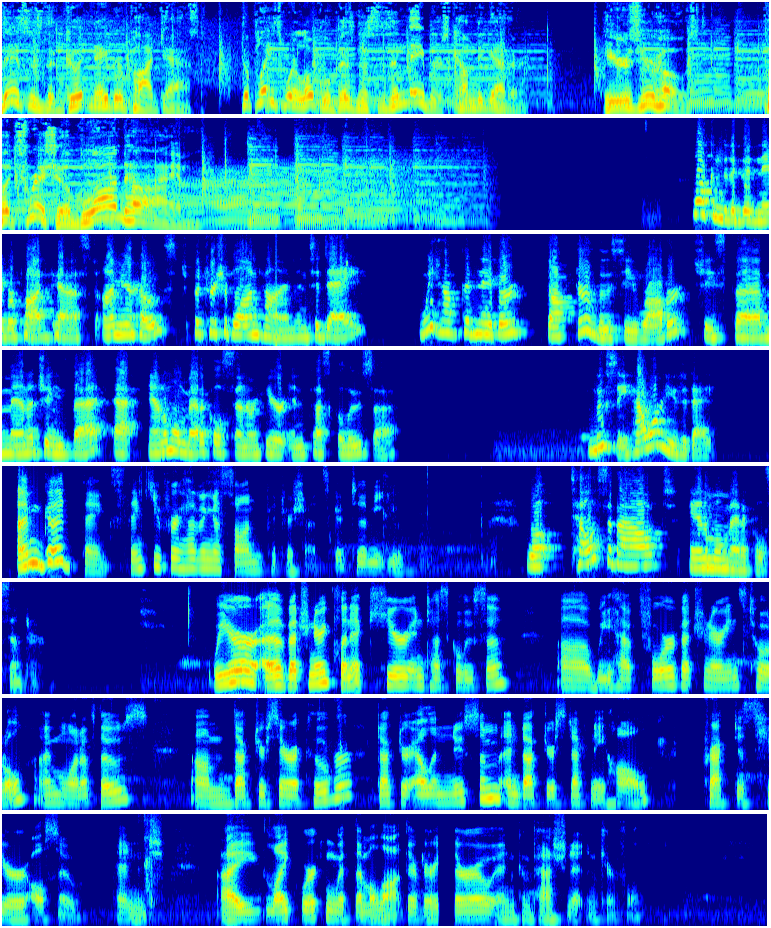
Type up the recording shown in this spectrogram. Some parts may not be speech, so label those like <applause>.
This is the Good Neighbor Podcast, the place where local businesses and neighbors come together. Here's your host, Patricia Blondheim. Welcome to the Good Neighbor Podcast. I'm your host, Patricia Blondheim, and today we have Good Neighbor Dr. Lucy Roberts. She's the managing vet at Animal Medical Center here in Tuscaloosa. Lucy, how are you today? I'm good, thanks. Thank you for having us on, Patricia. It's good to meet you. Well, tell us about Animal Medical Center. We are a veterinary clinic here in Tuscaloosa. Uh, we have four veterinarians total. I'm one of those. Um, Dr. Sarah Cover, Dr. Ellen Newsom, and Dr. Stephanie Hall practice here also. And I like working with them a lot. They're very thorough and compassionate and careful.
